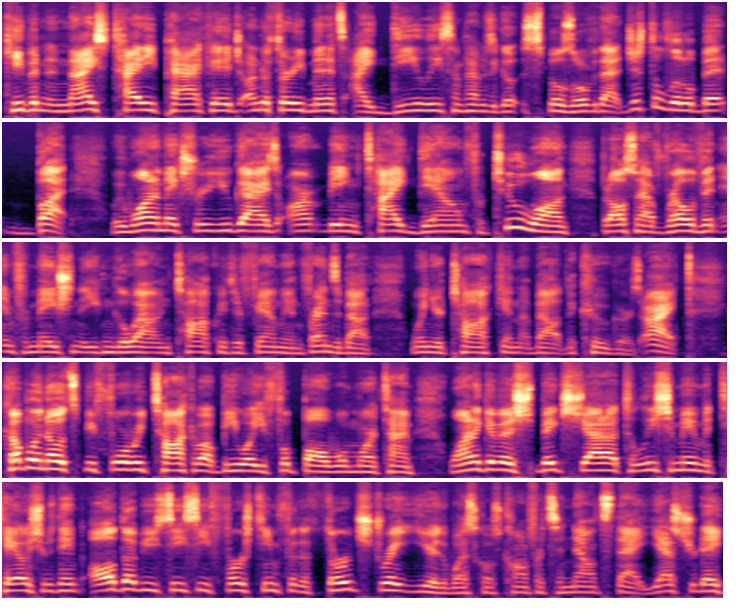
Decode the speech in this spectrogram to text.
Keep it in a nice, tidy package, under 30 minutes ideally. Sometimes it goes, spills over that just a little bit, but we want to make sure you guys aren't being tied down for too long, but also have relevant information that you can go out and talk with your family and friends about when you're talking about the Cougars. All right, a couple of notes before we talk about BYU football one more time. Want to give a big shout out to Alicia May Mateo. She was named All WCC first team for the third straight year. The West Coast Conference announced that yesterday.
